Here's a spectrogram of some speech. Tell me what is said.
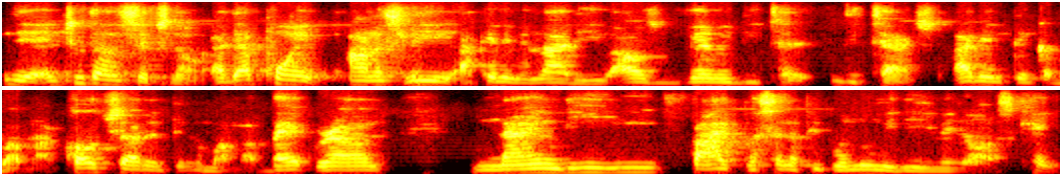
Yeah, in 2006, no. At that point, honestly, I can't even lie to you. I was very det- detached. I didn't think about my culture. I didn't think about my background. 95% of people knew me didn't even know I was Kenyan.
